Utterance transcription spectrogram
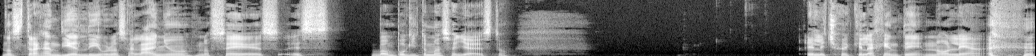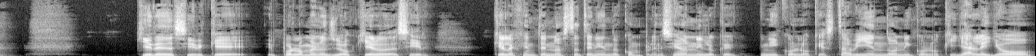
no se tragan 10 libros al año, no sé, es, es, va un poquito más allá de esto el hecho de que la gente no lea quiere decir que, por lo menos yo quiero decir, que la gente no está teniendo comprensión ni, lo que, ni con lo que está viendo, ni con lo que ya leyó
